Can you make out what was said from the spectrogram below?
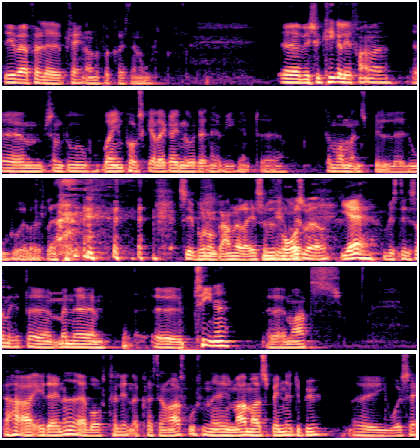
det er i hvert fald øh, planerne for Christian Olsen. Øh, hvis vi kigger lidt fremad, øh, som du var inde på, sker der ikke rigtig noget den her weekend. Øh, der må man spille øh, Ludo eller et eller andet. Se på nogle gamle racer. Nyde forårsvejret. Ja, hvis det er sådan et. Øh, men øh, øh, 10. Øh, marts, der har et andet af vores talenter, Christian Rasmussen, en meget, meget spændende debut øh, i USA,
